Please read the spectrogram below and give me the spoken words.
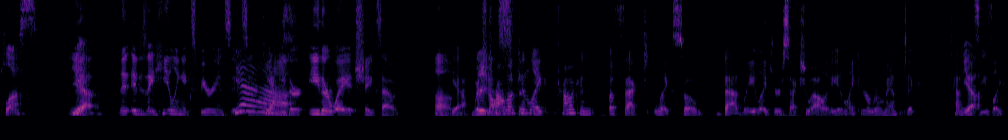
plus. yeah, It, it is a healing experience it seems like Yeah. either either way it shakes out um Yeah, but which it is trauma the- can like trauma can affect like so badly like your sexuality and like your romantic tendencies like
